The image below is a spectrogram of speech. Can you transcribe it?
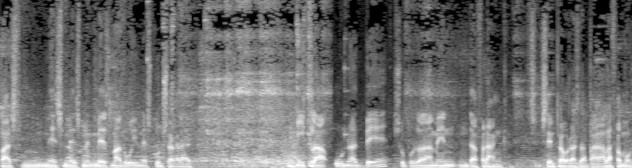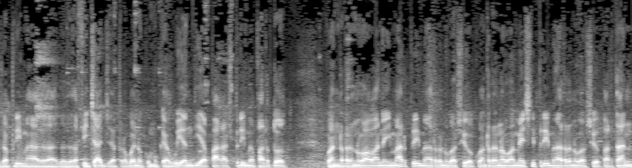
pas més, més, més madur i més consagrat. I clar, un et ve, suposadament, de franc. Sempre hauràs de pagar la famosa prima de, de, de fitxatge, però bueno, com que avui en dia pagues prima per tot. Quan renovava Neymar, prima de renovació. Quan renova Messi, prima de renovació. Per tant,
